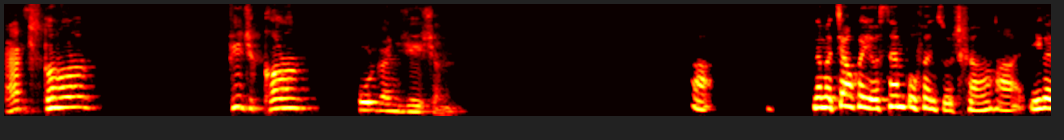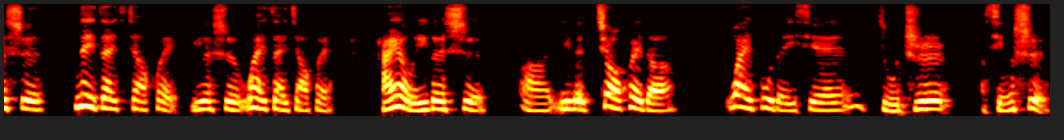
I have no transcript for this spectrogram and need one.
external physical organization. 那么教会由三部分组成啊，一个是内在教会，一个是外在教会， 还有一个是呃一个教会的外部的一些组织形式。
